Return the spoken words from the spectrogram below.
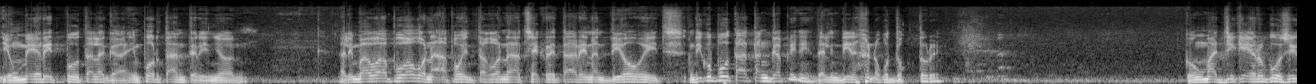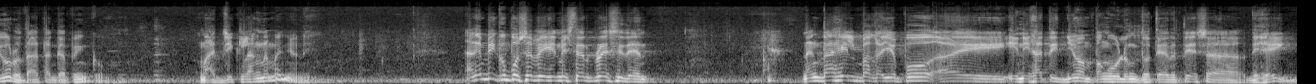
yung merit po talaga, importante rin yon. Halimbawa po ako, na-appoint ako na secretary ng DOH. Hindi ko po tatanggapin eh, dahil hindi naman ako doktor eh. Kung magicero po siguro, tatanggapin ko. Magic lang naman yun eh. Ang ibig ko po sabihin, Mr. President, nang dahil ba kayo po ay inihatid nyo ang Pangulong Duterte sa The Hague?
